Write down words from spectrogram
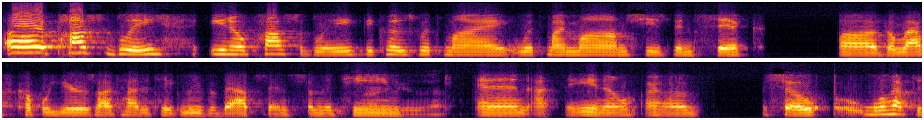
Uh, possibly. You know, possibly because with my with my mom, she's been sick. Uh, the last couple years, I've had to take leave of absence from the team, and uh, you know, uh, so we'll have to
